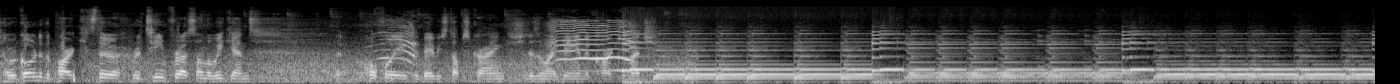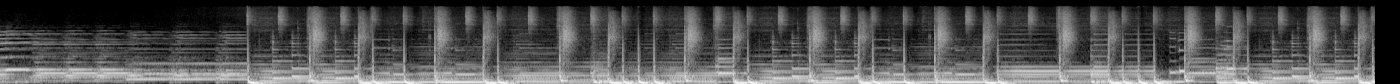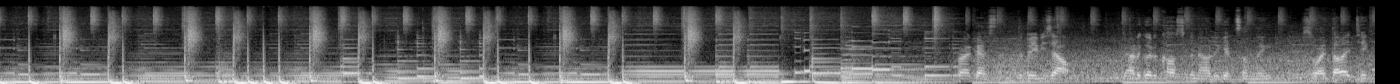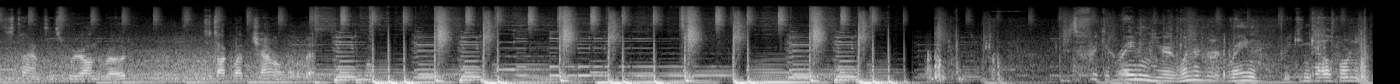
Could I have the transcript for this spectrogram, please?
So we're going to the park. It's the routine for us on the weekends. Hopefully the baby stops crying. She doesn't like being in the car too much. Alright guys, the baby's out. Gotta go to Costco now to get something. So I thought I'd take this time since we were on the road to talk about the channel a little bit. It's freaking raining here. When did it rain in freaking California?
